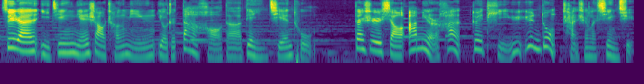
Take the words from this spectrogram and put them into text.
虽然已经年少成名，有着大好的电影前途，但是小阿米尔汗对体育运动产生了兴趣，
